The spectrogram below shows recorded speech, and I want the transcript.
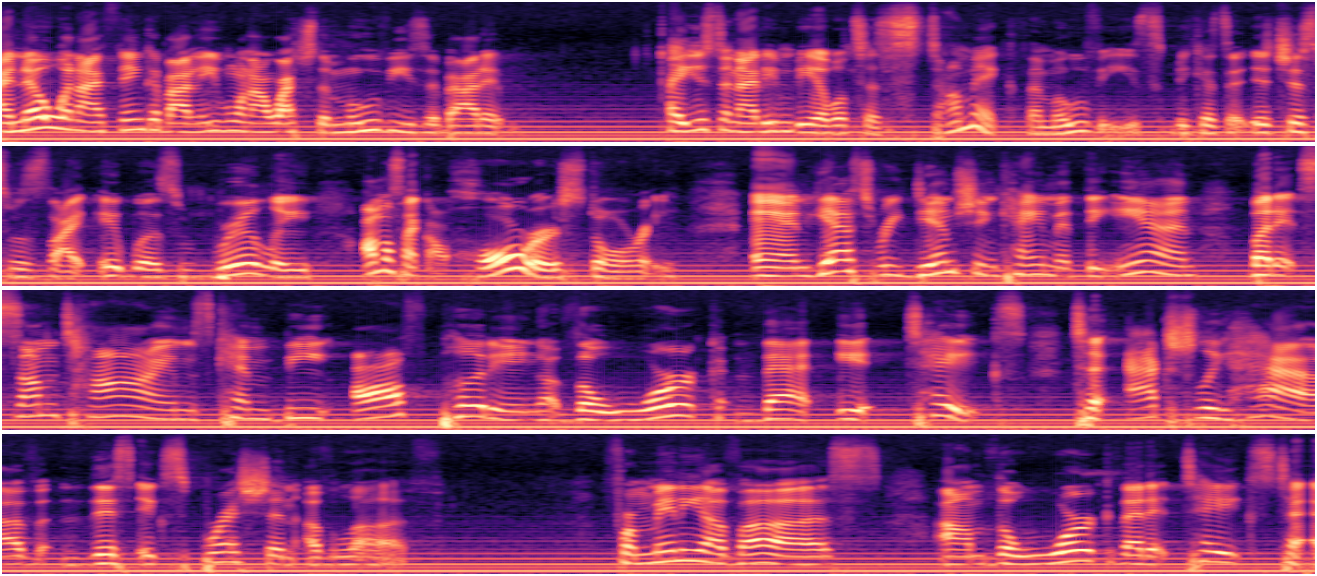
I know when I think about it, even when I watch the movies about it, I used to not even be able to stomach the movies because it, just was like, it was really almost like a horror story. And yes, redemption came at the end, but it sometimes can be off putting the work that it takes to actually have this expression of love. For many of us, um, the work that it takes to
